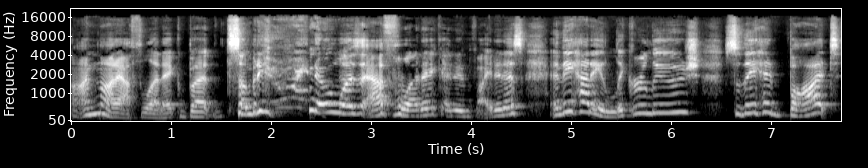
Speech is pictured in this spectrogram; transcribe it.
I'm not athletic, but somebody who I know was athletic and invited us, and they had a liquor luge. So they had bought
